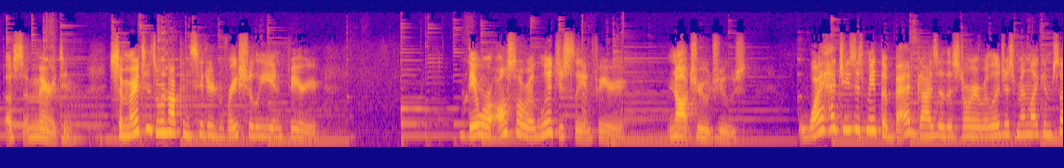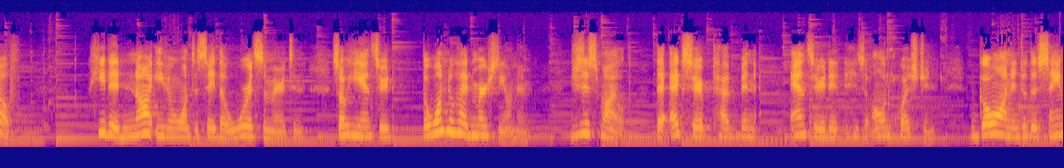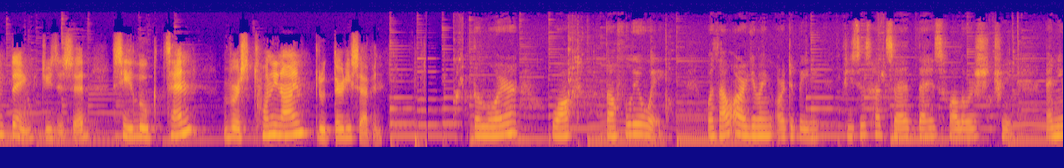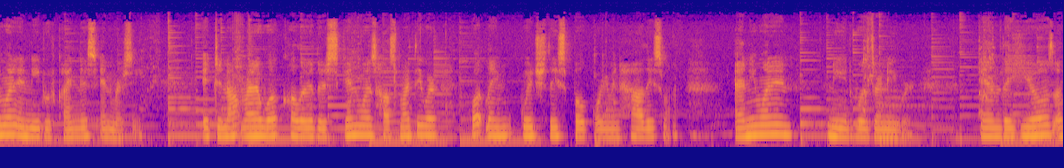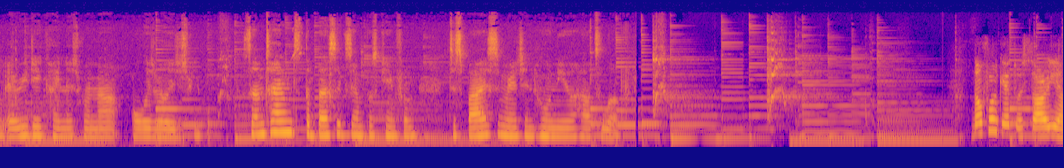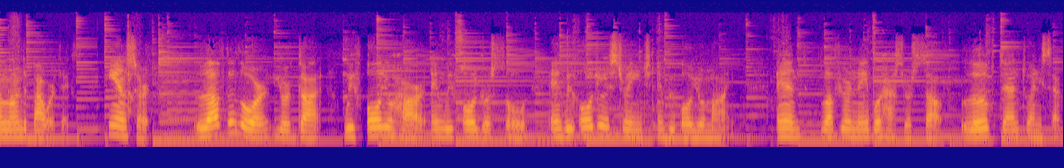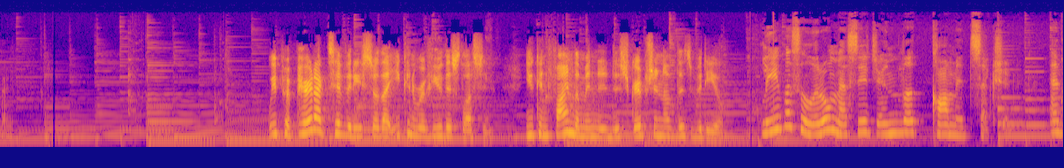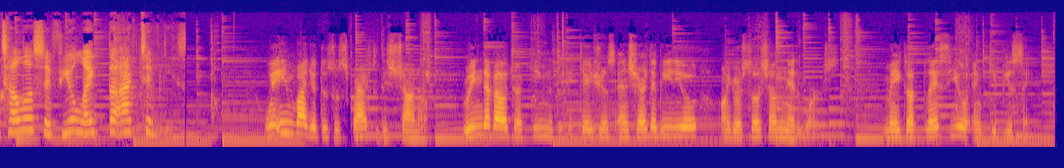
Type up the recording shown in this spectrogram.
a Samaritan. Samaritans were not considered racially inferior. They were also religiously inferior, not true Jews. Why had Jesus made the bad guys of the story religious men like himself? He did not even want to say the word Samaritan, so he answered, The one who had mercy on him. Jesus smiled. The excerpt had been answered his own question. Go on and do the same thing, Jesus said. See Luke 10, verse 29 through 37. The lawyer walked thoughtfully away. Without arguing or debating, Jesus had said that his followers should treat anyone in need with kindness and mercy. It did not matter what color their skin was, how smart they were, what language they spoke, or even how they smelled. Anyone in need was their neighbor. And the heroes of everyday kindness were not always religious people. Sometimes the best examples came from despised Samaritan who knew how to love. Don't forget to study and learn the power text. He answered, Love the Lord your God with all your heart and with all your soul and with all your strength and with all your mind. And love your neighbor as yourself. Luke 10:27. We prepared activities so that you can review this lesson. You can find them in the description of this video. Leave us a little message in the comment section and tell us if you like the activities. We invite you to subscribe to this channel, ring the bell to activate notifications, and share the video on your social networks. May God bless you and keep you safe.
